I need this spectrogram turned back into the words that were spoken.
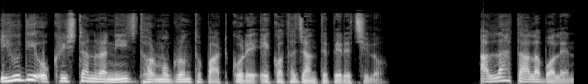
ইহুদি ও খ্রিস্টানরা নিজ ধর্মগ্রন্থ পাঠ করে এ কথা জানতে পেরেছিল আল্লাহ তালা বলেন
